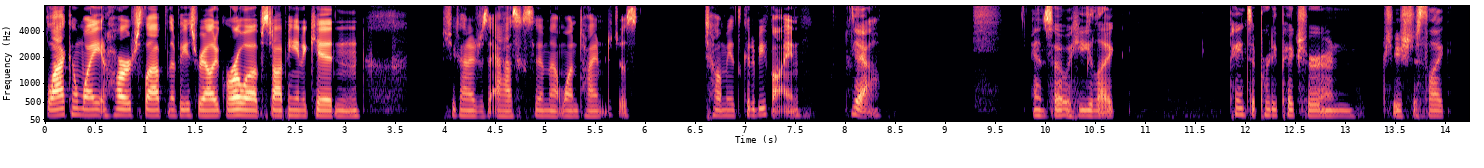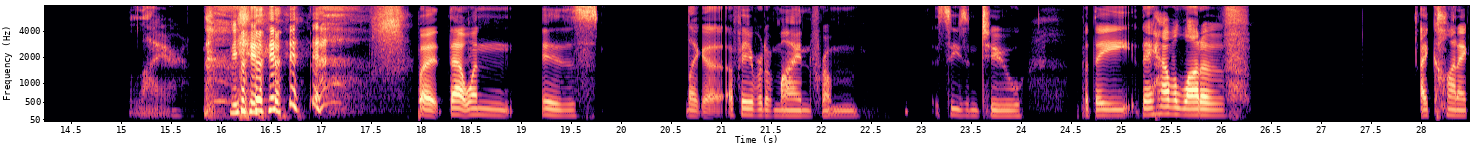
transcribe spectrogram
black and white, harsh slap in the face reality. Grow up, stop being a kid. And she kind of just asks him that one time to just tell me it's going to be fine. Yeah. And so he like paints a pretty picture and she's just like liar. but that one is like a, a favorite of mine from season 2. But they they have a lot of iconic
